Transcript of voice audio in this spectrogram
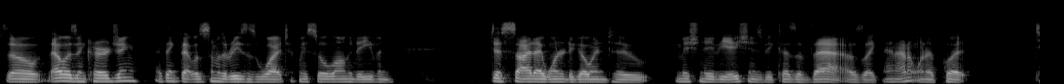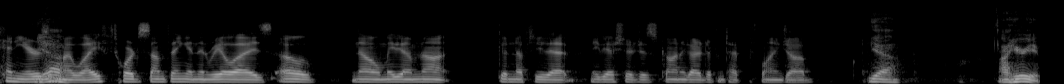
so that was encouraging. I think that was some of the reasons why it took me so long to even decide I wanted to go into mission aviation is because of that. I was like, man, I don't want to put ten years yeah. of my life towards something and then realize, oh no, maybe I'm not good enough to do that. Maybe I should have just gone and got a different type of flying job. Yeah, I hear you.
